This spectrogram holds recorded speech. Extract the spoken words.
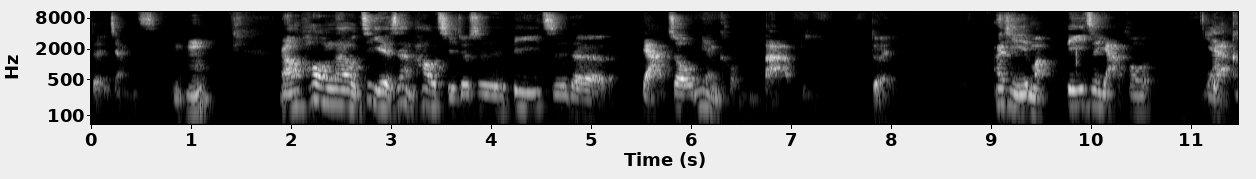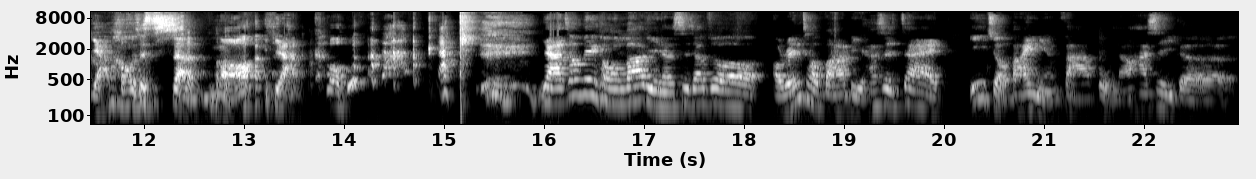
对，这样子，嗯哼。然后呢，我自己也是很好奇，就是第一支的亚洲面孔的芭比，对，那其实嘛，第一支亚抠亚亚抠是什么？亚抠，亚洲面孔芭比呢是叫做 Oriental Barbie，它是在一九八一年发布，然后它是一个，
